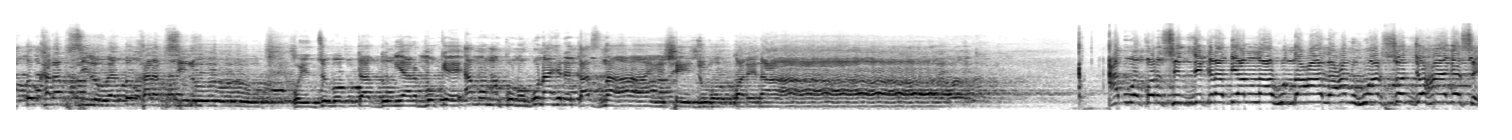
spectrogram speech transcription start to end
এত খারাপ ছিল, এত খারাপ ছিল। ওই যুবকটা দুনিয়ার বুকে এমন কোন গুনাহের কাজ নাই, সেই যুবক পারে না। আবু বকর সিদ্দিক রাদিয়াল্লাহু তাআলা আনহু আশ্চর্য হয়ে গেছে।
